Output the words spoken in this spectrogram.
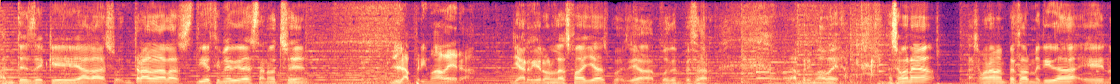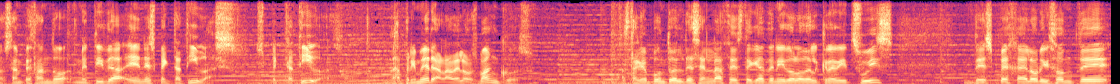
Antes de que haga su entrada a las 10 y media de esta noche, la primavera. Ya rieron las fallas, pues ya puede empezar la primavera. La semana, la semana va a empezar metida, en, nos está empezando metida en expectativas. Expectativas. La primera, la de los bancos. ¿Hasta qué punto el desenlace este que ha tenido lo del Credit Suisse despeja el horizonte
